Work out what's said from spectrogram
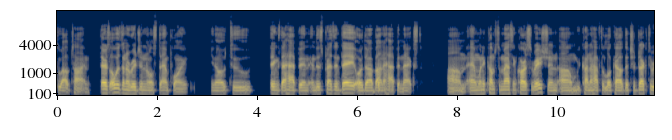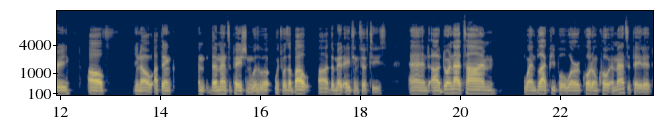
throughout time. There's always an original standpoint, you know, to things that happen in this present day or that are bound to happen next. Um, and when it comes to mass incarceration, um, we kind of have to look out the trajectory of, you know, I think the emancipation was which was about uh, the mid 1850s, and uh, during that time, when Black people were quote unquote emancipated,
